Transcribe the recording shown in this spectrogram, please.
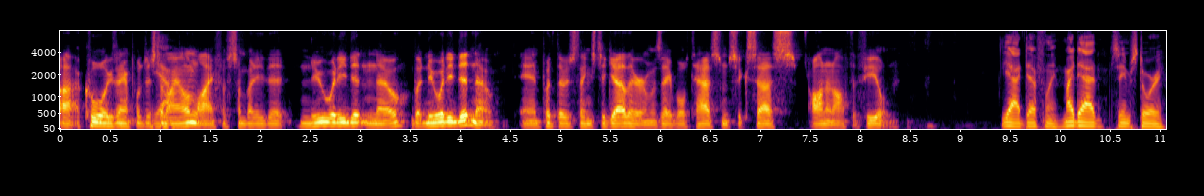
uh, a cool example just in my own life of somebody that knew what he didn't know, but knew what he did know, and put those things together and was able to have some success on and off the field. Yeah, definitely. My dad, same story.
